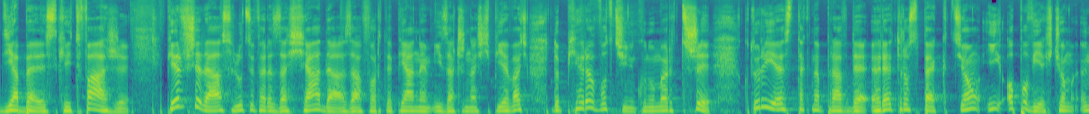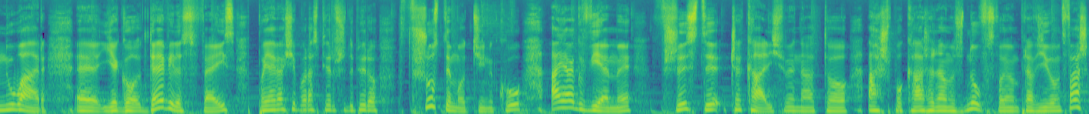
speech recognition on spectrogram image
diabelskiej twarzy. Pierwszy raz Lucyfer zasiada za fortepianem i zaczyna śpiewać dopiero w odcinku numer 3, który jest tak naprawdę retrospekcją i opowieścią noir. E, jego Devil's Face pojawia się po raz pierwszy dopiero w szóstym odcinku, a jak wiemy, wszyscy czekaliśmy na to, aż pokaże nam znów swoją prawdziwą twarz,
